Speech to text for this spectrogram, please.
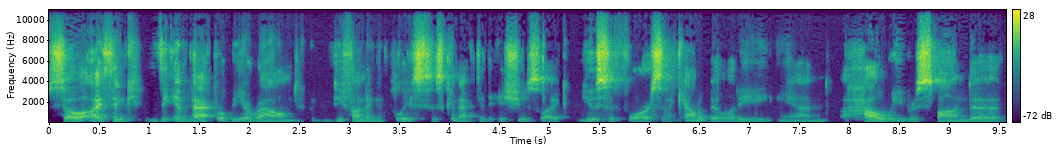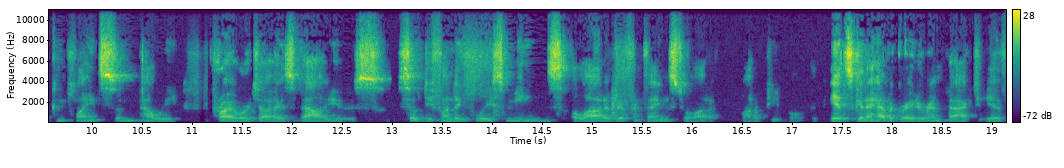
So I think the impact will be around defunding the police is connected to issues like use of force and accountability and how we respond to complaints and how we prioritize values. So defunding police means a lot of different things to a lot of a lot of people. It's going to have a greater impact if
